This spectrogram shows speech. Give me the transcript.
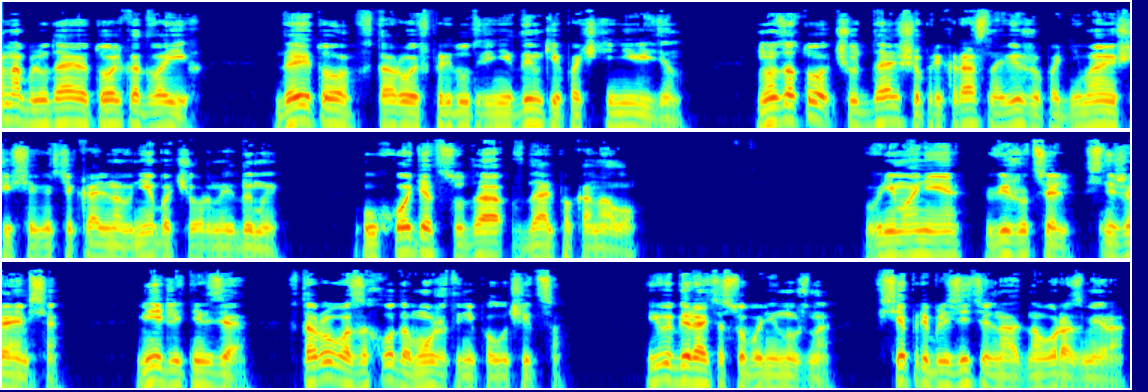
наблюдаю только двоих. Да и то второй в предутренней дымке почти не виден. Но зато чуть дальше прекрасно вижу поднимающиеся вертикально в небо черные дымы. Уходят сюда вдаль по каналу. Внимание, вижу цель, снижаемся. Медлить нельзя, второго захода может и не получиться. И выбирать особо не нужно, все приблизительно одного размера.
